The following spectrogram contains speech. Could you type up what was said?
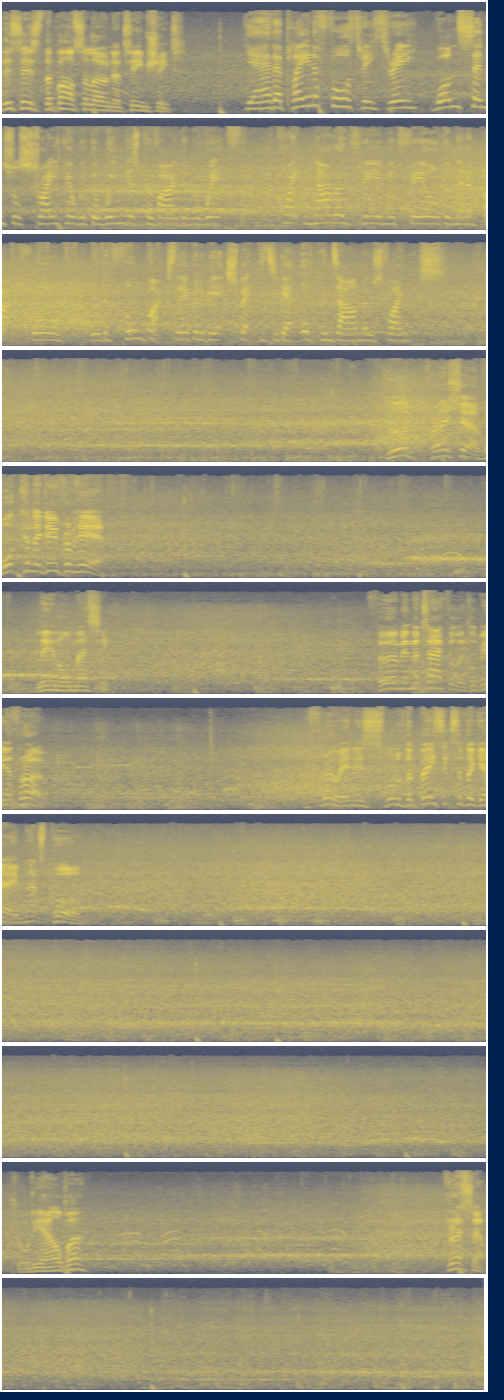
This is the Barcelona team sheet. Yeah, they're playing a 4-3-3. One central striker with the wingers providing the width. A quite narrow three in midfield and then a back four with the full-backs. They're going to be expected to get up and down those flanks. Good pressure. What can they do from here? Lionel Messi. Firm in the tackle. It'll be a throw. Throw-in is one of the basics of the game. That's poor. Jordi Alba. Gressel.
